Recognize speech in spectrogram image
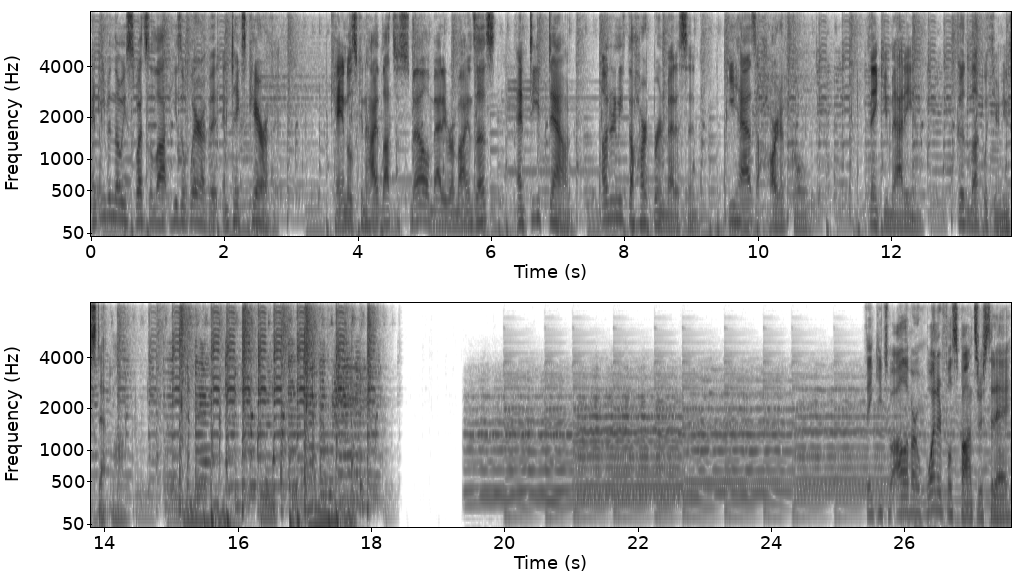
and even though he sweats a lot, he's aware of it and takes care of it. Candles can hide lots of smell, Maddie reminds us, and deep down, underneath the heartburn medicine, he has a heart of gold. Thank you, Maddie, and good luck with your new stepmom. Thank you to all of our wonderful sponsors today,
